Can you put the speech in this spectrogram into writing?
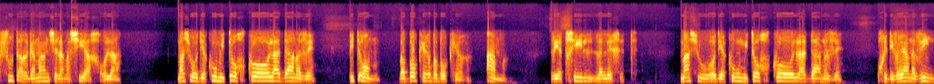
כסות ארגמן של המשיח עולה. משהו עוד יקום מתוך כל הדם הזה. פתאום, בבוקר בבוקר, עם, ויתחיל ללכת. משהו עוד יקום מתוך כל הדם הזה. וכדברי הנביא,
